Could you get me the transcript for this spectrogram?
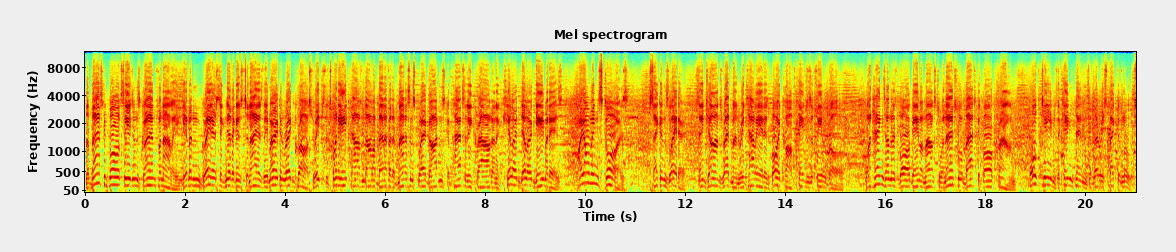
The basketball season's grand finale, given greater significance tonight as the American Red Cross reached the $28,000 benefit of Madison Square Garden's capacity crowd, and a killer-diller game it is. Wyoming scores. Seconds later, St. John's Redmen retaliated as Boykoff cages a field goal. What hangs on this ball game amounts to a national basketball crown. Both teams the kingpins of their respective loops.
